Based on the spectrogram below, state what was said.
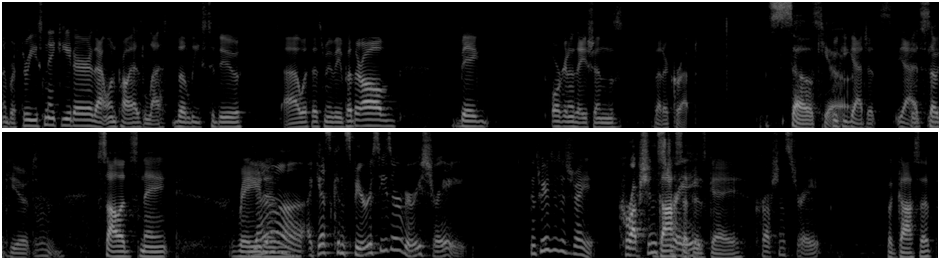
number three, Snake Eater. That one probably has less, the least to do uh, with this movie, but they're all big organizations that are corrupt. So cute. Spooky gadgets. Yeah, it's so cute. Mm. Solid Snake, Raiden. Yeah, I guess conspiracies are very straight. Conspiracies are straight. Corruption Gossip straight. is gay, corruption straight. but gossip.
